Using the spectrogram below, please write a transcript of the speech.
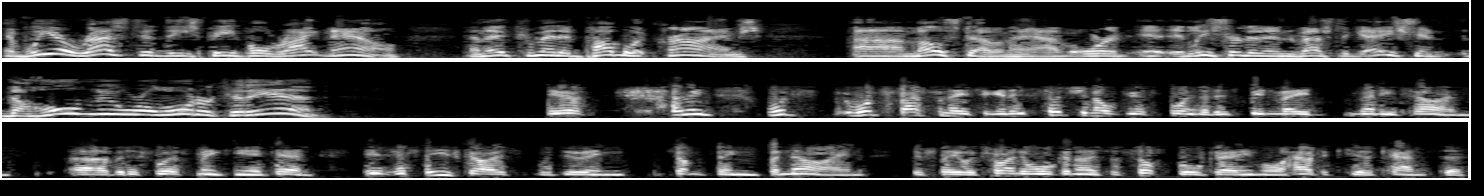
If we arrested these people right now and they've committed public crimes, uh, most of them have, or at, at least started an investigation, the whole New World Order could end. Yeah, I mean, what's what's fascinating, and it's such an obvious point that it's been made many times, uh, but it's worth making again, is if these guys were doing something benign, if they were trying to organise a softball game or how to cure cancer,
